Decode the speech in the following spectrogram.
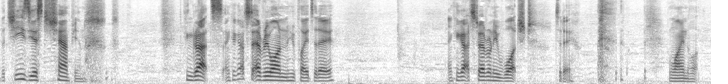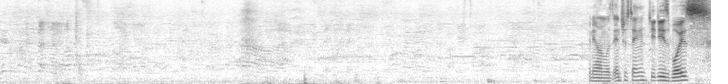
The cheesiest champion. congrats. And congrats to everyone who played today. And congrats to everyone who watched today. Why not? If anyone was interesting, GG's boys.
